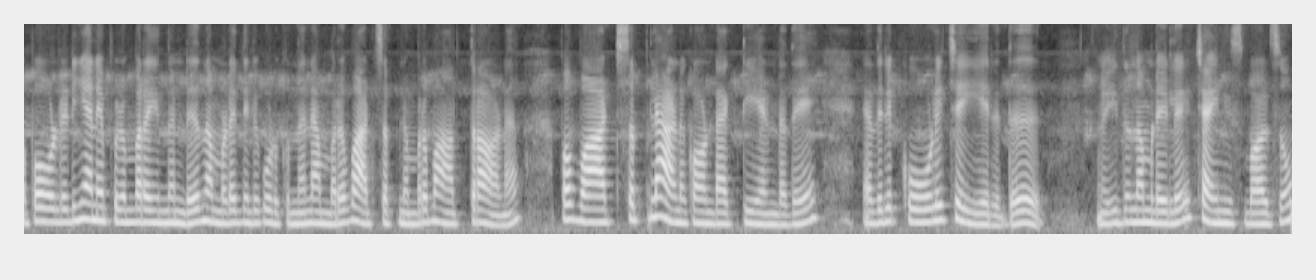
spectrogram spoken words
അപ്പോൾ ഓൾറെഡി ഞാൻ എപ്പോഴും പറയുന്നുണ്ട് നമ്മുടെ ഇതിൽ കൊടുക്കുന്ന നമ്പർ വാട്സപ്പ് നമ്പർ മാത്രമാണ് അപ്പോൾ വാട്സപ്പിലാണ് കോണ്ടാക്റ്റ് ചെയ്യേണ്ടത്. അതിൽ കോൾ ചെയ്യരുത്. ഇത് നമ്മുടെ ചൈനീസ് ബാൾസും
